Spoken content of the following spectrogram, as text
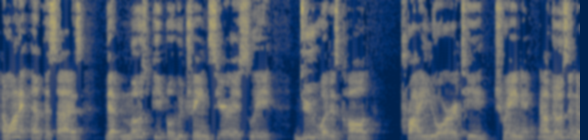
I want to emphasize that most people who train seriously do what is called priority training. Now, those into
